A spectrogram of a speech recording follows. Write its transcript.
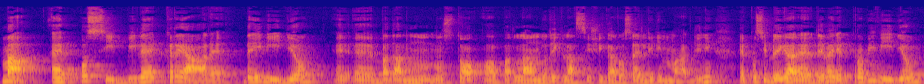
ma è possibile creare dei video, eh, eh, badate, non, sto uh, parlando dei classici caroselli di immagini, è possibile creare dei veri e propri video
